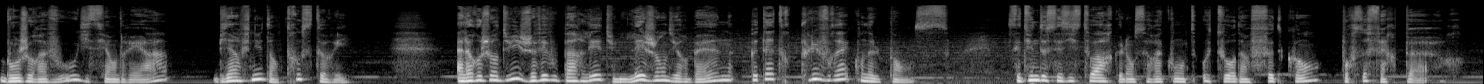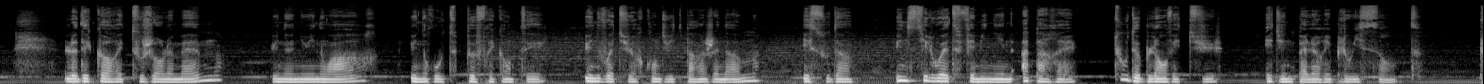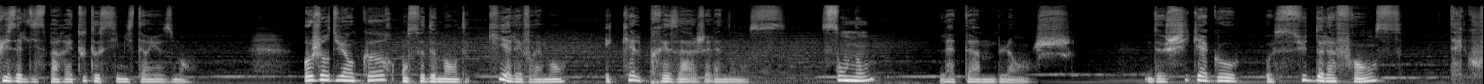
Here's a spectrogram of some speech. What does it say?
Bonjour à vous, ici Andrea. Bienvenue dans True Story. Alors aujourd'hui, je vais vous parler d'une légende urbaine, peut-être plus vraie qu'on ne le pense. C'est une de ces histoires que l'on se raconte autour d'un feu de camp pour se faire peur. Le décor est toujours le même, une nuit noire, une route peu fréquentée, une voiture conduite par un jeune homme, et soudain, une silhouette féminine apparaît, tout de blanc vêtu et d'une pâleur éblouissante. Puis elle disparaît tout aussi mystérieusement. Aujourd'hui encore, on se demande qui elle est vraiment et quel présage elle annonce. Son nom La Dame Blanche. De Chicago au sud de la France, découvrez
